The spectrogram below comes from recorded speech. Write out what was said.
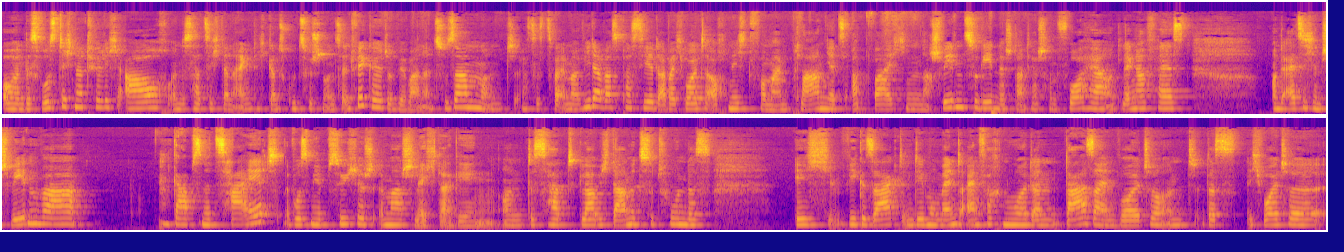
Und das wusste ich natürlich auch und es hat sich dann eigentlich ganz gut zwischen uns entwickelt und wir waren dann zusammen und es ist zwar immer wieder was passiert, aber ich wollte auch nicht von meinem Plan jetzt abweichen, nach Schweden zu gehen. Der stand ja schon vorher und länger fest. Und als ich in Schweden war, gab es eine Zeit, wo es mir psychisch immer schlechter ging. Und das hat, glaube ich, damit zu tun, dass ich, wie gesagt, in dem Moment einfach nur dann da sein wollte und dass ich wollte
